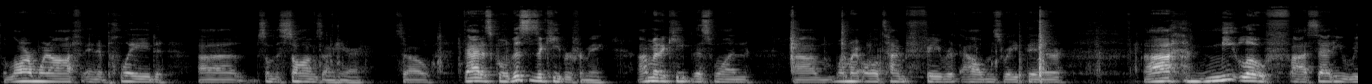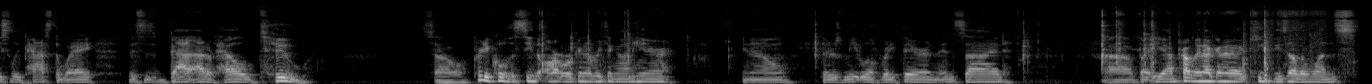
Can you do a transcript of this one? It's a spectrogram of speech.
The alarm went off and it played uh, some of the songs on here. So that is cool. This is a keeper for me. I'm going to keep this one. Um, one of my all-time favorite albums right there. Uh, Meatloaf uh, said he recently passed away. This is Bat Out of Hell 2. So pretty cool to see the artwork and everything on here. You know, there's Meatloaf right there in the inside. Uh, but yeah, I'm probably not going to keep these other ones.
